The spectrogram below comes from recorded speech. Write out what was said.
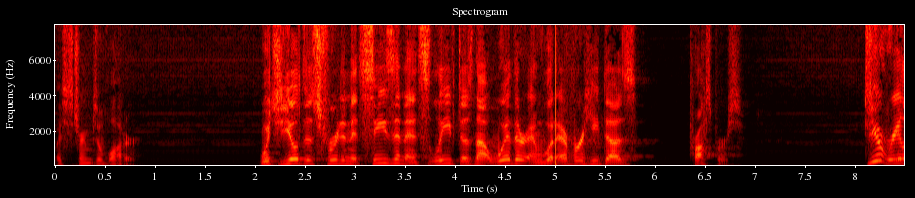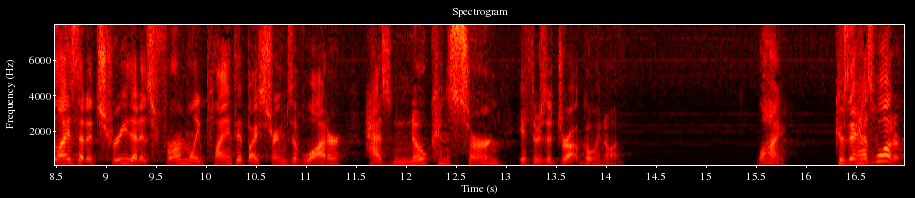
by streams of water? Which yields its fruit in its season, and its leaf does not wither, and whatever he does prospers. Do you realize that a tree that is firmly planted by streams of water has no concern if there's a drought going on? Why? Because it has water.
